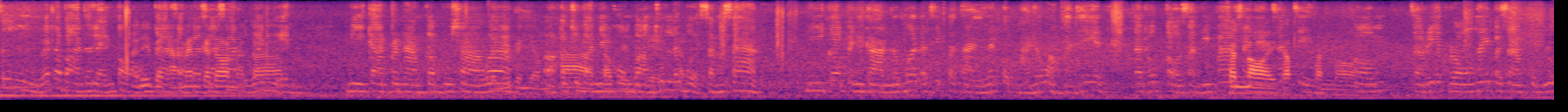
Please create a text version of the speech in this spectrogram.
ซึ่งรัฐบาลแถลงต่ออันนี้เป็นการสหประชาชาติหรือว่าฮาร์แมนกาดอนนะครับ UN มีการประนามกัมพูชาว่าอันนี้เป็น Yamaha เอ่อปัจจุบันยังคงวางครับทุ่นระเบิดซ้ำซากนี้ก็เป็นการละเมิดอธิปไตยและกฎหมายระหว่างประเทศกระทบต่อสันติภาพท่านชายน้แดอยนครัชับดเจนท่านน้อยพร้อมจะเรียกร้องให้ประชาคมโล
